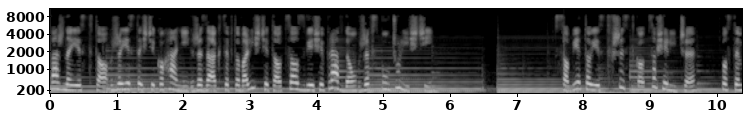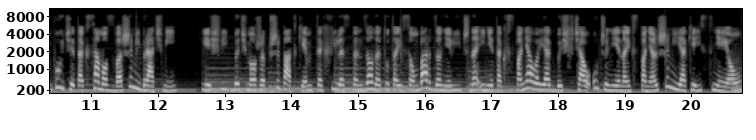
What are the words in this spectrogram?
Ważne jest to, że jesteście kochani, że zaakceptowaliście to, co zwie się prawdą, że współczuliści. Sobie to jest wszystko, co się liczy. Postępujcie tak samo z waszymi braćmi. Jeśli, być może przypadkiem, te chwile spędzone tutaj są bardzo nieliczne i nie tak wspaniałe jakbyś chciał, uczyń je najwspanialszymi jakie istnieją.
